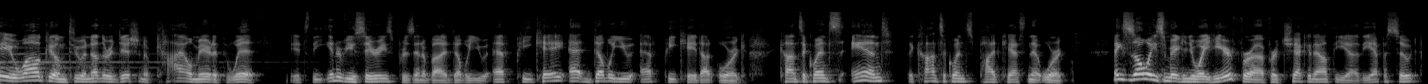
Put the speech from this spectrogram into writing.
Hey, welcome to another edition of Kyle Meredith with. It's the interview series presented by WFPK at WFPK.org, Consequence, and the Consequence Podcast Network. Thanks as always for making your way here for uh, for checking out the uh, the episode.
